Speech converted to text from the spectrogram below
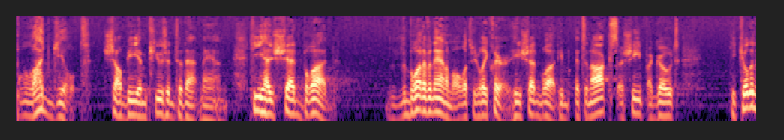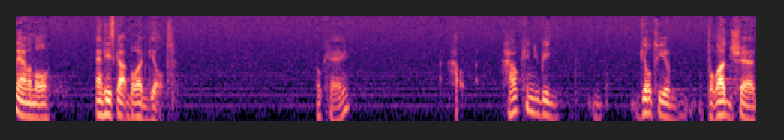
blood guilt shall be imputed to that man. He has shed blood. The blood of an animal, let's be really clear. He shed blood. He, it's an ox, a sheep, a goat. He killed an animal, and he's got blood guilt. Okay. How, how can you be guilty of bloodshed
